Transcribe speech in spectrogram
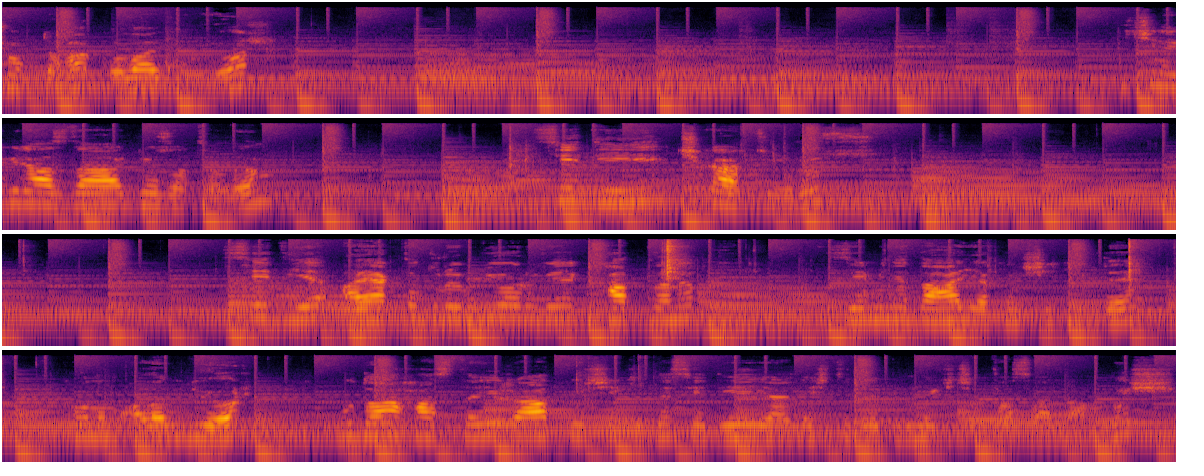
çok daha kolay oluyor. İçine biraz daha göz atalım. Sedyeyi çıkartıyoruz. Sedye ayakta durabiliyor ve katlanıp zemine daha yakın şekilde konum alabiliyor. Bu da hastayı rahat bir şekilde sedyeye yerleştirebilmek için tasarlanmış.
